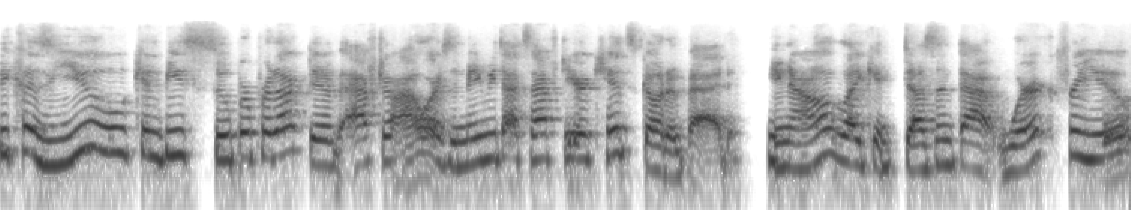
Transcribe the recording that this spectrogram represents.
Because you can be super productive after hours, and maybe that's after your kids go to bed. You know, like it doesn't that work for you?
